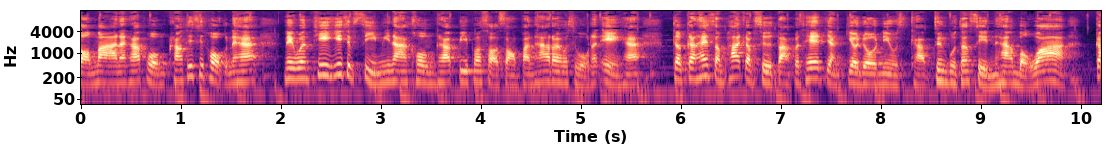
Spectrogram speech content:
ต่อมานะครับผมครั้งที่ 16 นะฮะ ในวันที่ 24 มีนาคมครับปีพศ 2566 นั่นเองฮะกับการให้สัมภาษณ์กับสื่อต่างประเทศอย่างเกียวโดนิวส์ครับซึ่งคุณทักษิณนะฮะบอกว่าก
